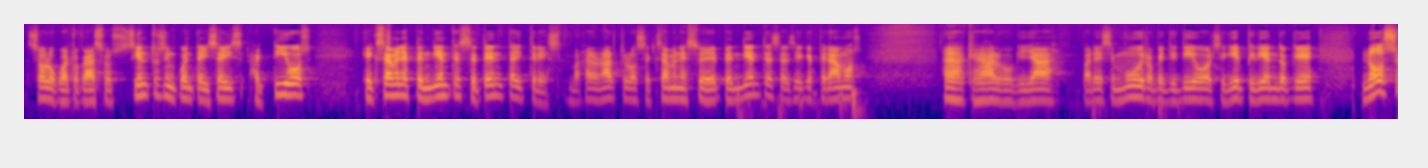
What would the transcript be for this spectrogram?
solo cuatro casos, 156 activos, Exámenes pendientes 73. Bajaron harto los exámenes eh, pendientes, así que esperamos ah, que algo que ya parece muy repetitivo, el seguir pidiendo que nos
